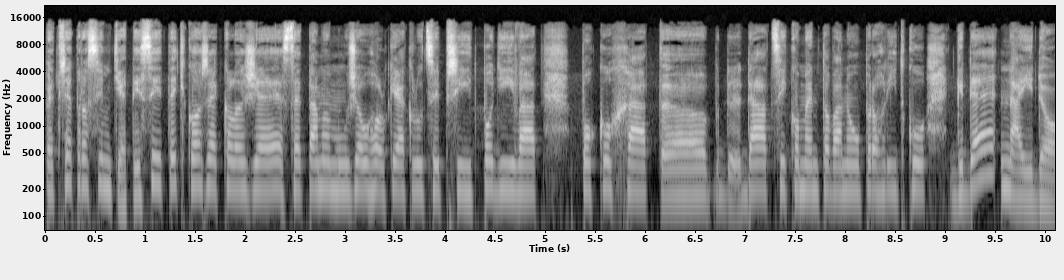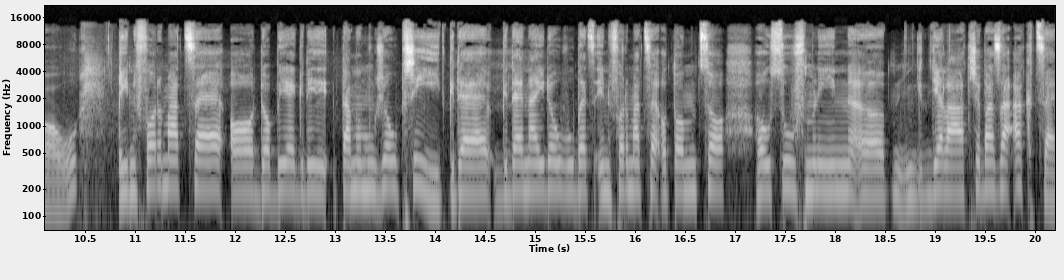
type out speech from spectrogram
Petře, prosím tě, ty jsi teďko řekl, že se tam můžou holky a kluci přijít podívat, pokochat, eh, dát si komentovanou prohlídku. Kde najdou informace o době, kdy tam můžou přijít? Kde, kde najdou vůbec informace o tom, co Housův mlín eh, dělá třeba za akce?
